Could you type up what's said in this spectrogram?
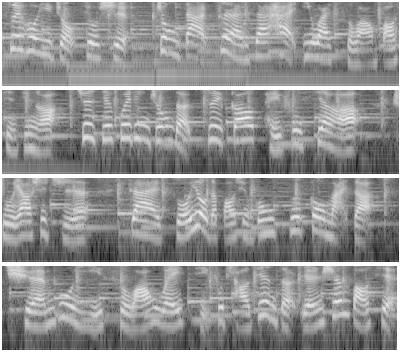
最后一种就是重大自然灾害意外死亡保险金额。这些规定中的最高赔付限额，主要是指在所有的保险公司购买的全部以死亡为给付条件的人身保险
